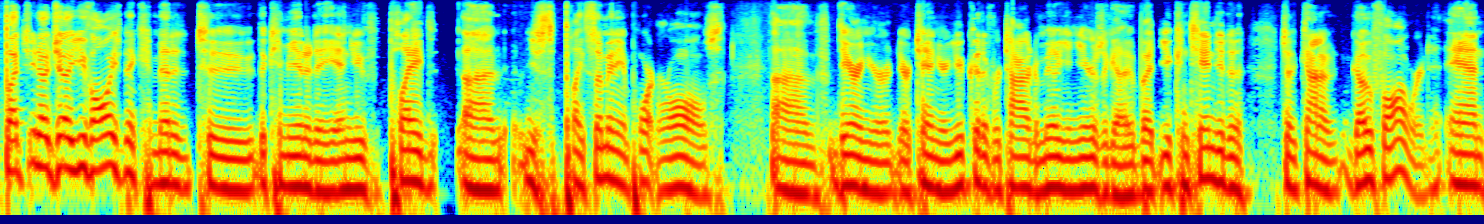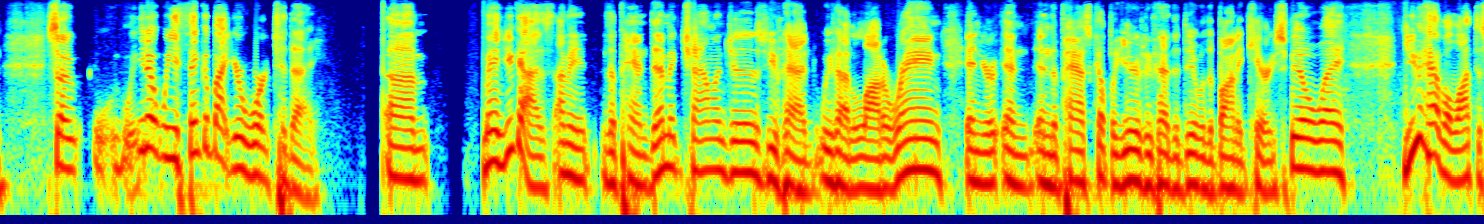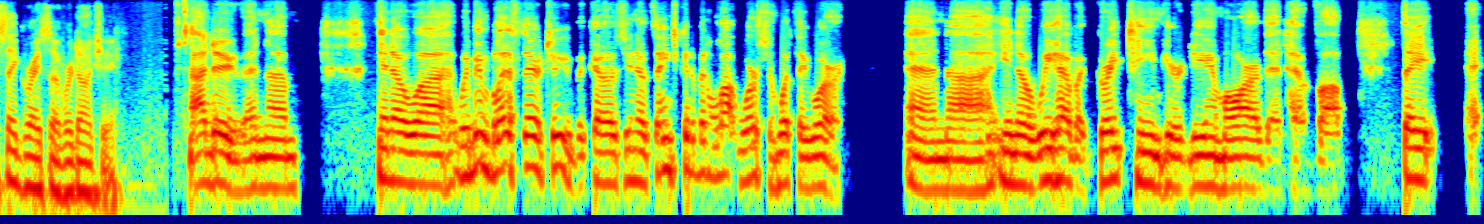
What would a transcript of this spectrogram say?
But you know, Joe, you've always been committed to the community, and you've played uh, you've played so many important roles uh, during your, your tenure. You could have retired a million years ago, but you continue to to kind of go forward. And so, you know, when you think about your work today, um, man, you guys, I mean, the pandemic challenges you've had, we've had a lot of rain, and you're in in the past couple years, we've had to deal with the Bonnet Carré spillway. You have a lot to say grace over, don't you? I do, and um, you know, uh, we've been blessed there too because you know things could have been a lot worse than what they were. And uh, you know, we have a great team here at DMR that have uh, they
